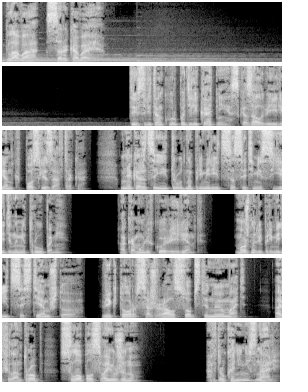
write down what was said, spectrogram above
Глава сороковая «Ты с Ританкур поделикатнее», — сказал Вейренг после завтрака. «Мне кажется, ей трудно примириться с этими съеденными трупами». «А кому легко, Вейренг? Можно ли примириться с тем, что Виктор сожрал собственную мать, а филантроп слопал свою жену? А вдруг они не знали?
